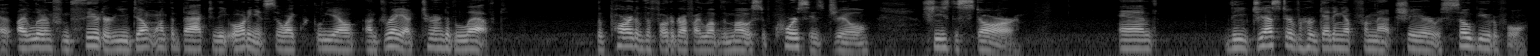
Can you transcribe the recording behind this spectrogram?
uh, I learned from theater, you don't want the back to the audience, so I quickly yelled, Andrea, turn to the left. The part of the photograph I love the most, of course, is Jill. She's the star. And the gesture of her getting up from that chair is so beautiful.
